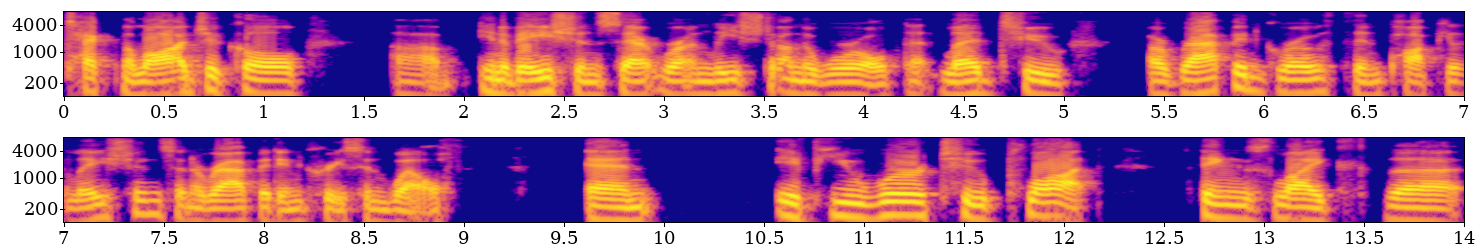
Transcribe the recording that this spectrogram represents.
technological uh, innovations that were unleashed on the world that led to a rapid growth in populations and a rapid increase in wealth. And if you were to plot things like the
